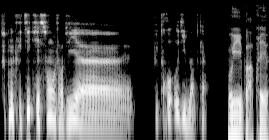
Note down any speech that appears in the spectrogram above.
toutes nos critiques qui sont aujourd'hui euh, plus trop audibles en tout cas. Oui, bah après,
